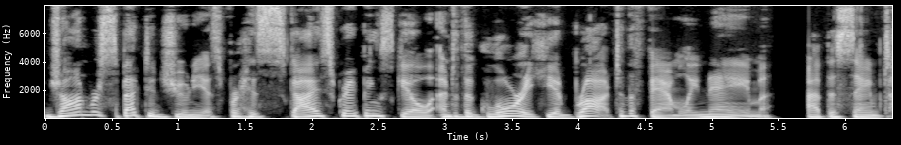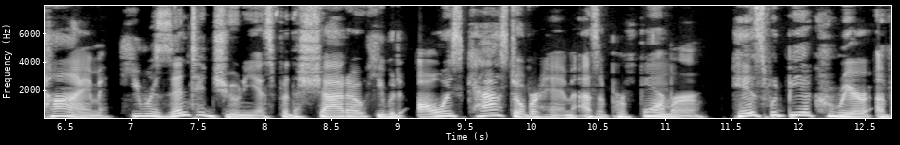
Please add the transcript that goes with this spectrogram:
John respected Junius for his skyscraping skill and the glory he had brought to the family name. At the same time, he resented Junius for the shadow he would always cast over him as a performer. His would be a career of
